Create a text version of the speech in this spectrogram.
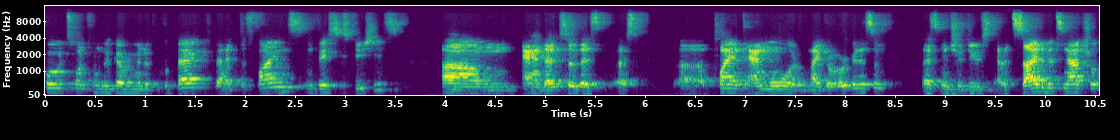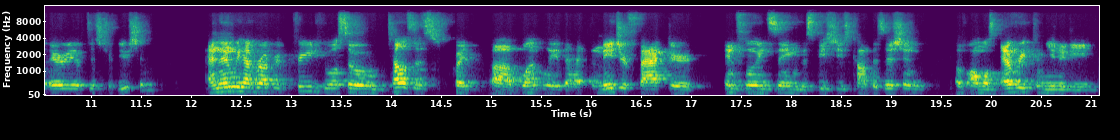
quotes, one from the government of Quebec that defines invasive species. Um, and that, so that's a, plant, animal, or microorganism that's introduced outside of its natural area of distribution. And then we have Robert Creed, who also tells us quite uh, bluntly that a major factor influencing the species composition of almost every community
